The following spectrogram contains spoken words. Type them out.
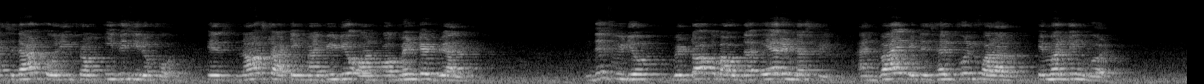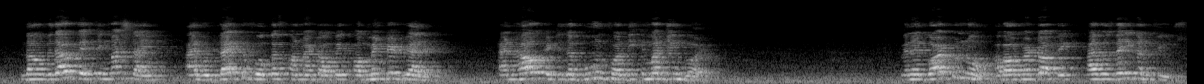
Siddharth Ohri from EV04 is now starting my video on augmented reality. This video will talk about the AR industry and why it is helpful for our emerging world. Now without wasting much time, I would like to focus on my topic augmented reality and how it is a boon for the emerging world. When I got to know about my topic, I was very confused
